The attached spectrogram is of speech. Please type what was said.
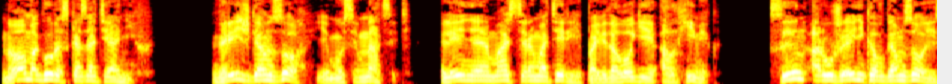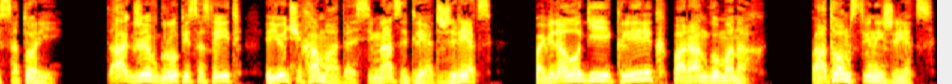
Но могу рассказать и о них. Грич Гамзо, ему 17. Линия мастера материи, по видологии алхимик. Сын оружейников Гамзо из Сатории. Также в группе состоит Ючи Хамада, 17 лет, жрец. По видологии клирик, по рангу монах. Потомственный жрец.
